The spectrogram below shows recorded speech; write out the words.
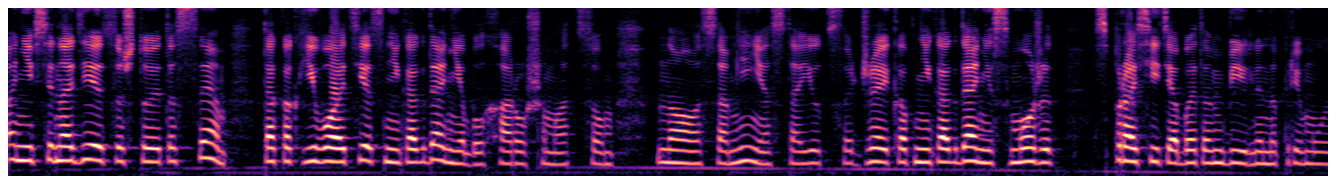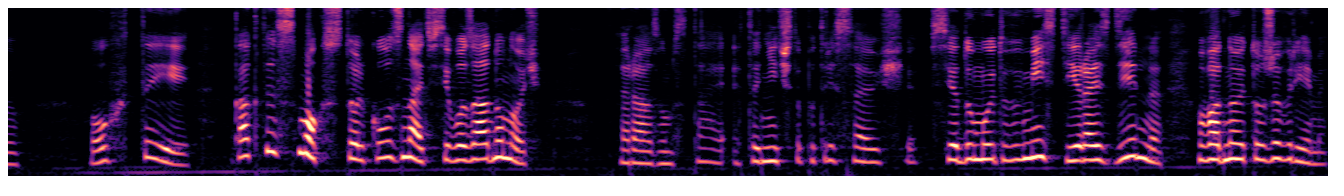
они все надеются, что это Сэм, так как его отец никогда не был хорошим отцом. Но сомнения остаются. Джейкоб никогда не сможет спросить об этом Билли напрямую. «Ух ты! Как ты смог столько узнать всего за одну ночь?» Разум стаи – это нечто потрясающее. Все думают вместе и раздельно в одно и то же время.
